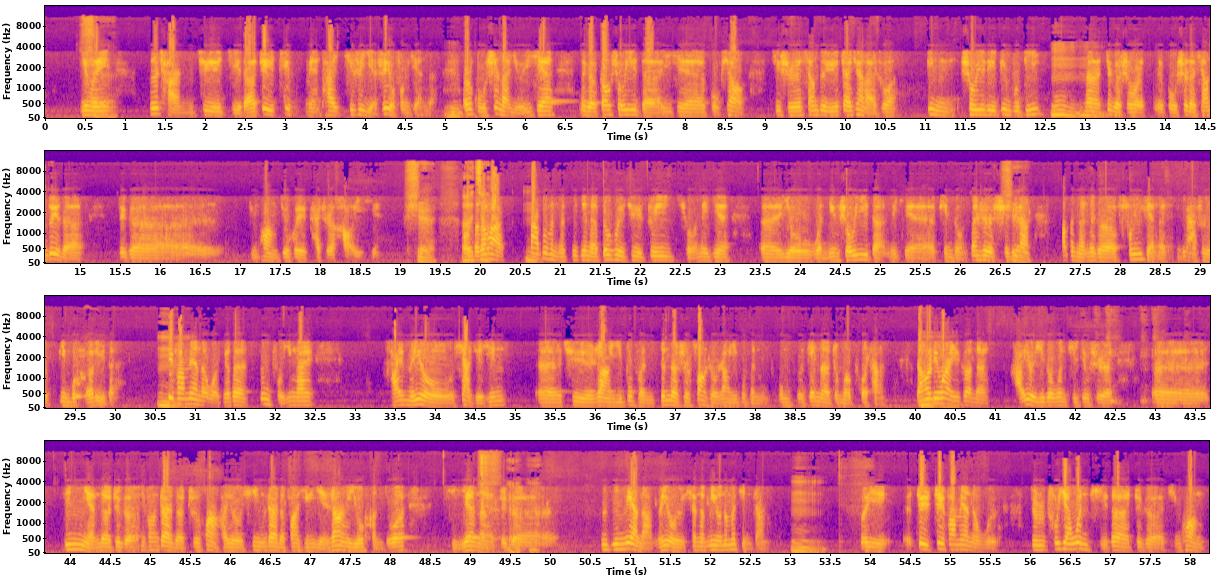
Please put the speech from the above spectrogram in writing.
因为资产去挤的这这方面，它其实也是有风险的。嗯而股市呢，有一些那个高收益的一些股票，其实相对于债券来说，并收益率并不低。嗯，那这个时候，呃股市的相对的这个情况就会开始好一些。是否则的话，嗯大部分的资金呢都会去追求那些呃有稳定收益的那些品种，但是实际上他们的那个风险的评价是并不合理的。嗯这方面呢，我觉得政府应该还没有下决心，呃，去让一部分真的是放手让一部分公司真的这么破产。然后另外一个呢，还有一个问题就是，呃，今年的这个地方债的置换还有信用债的发行，也让有很多企业呢这个资金面呢没有现在没有那么紧张，嗯所以呃这这方面呢，我就是出现问题的这个情况，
